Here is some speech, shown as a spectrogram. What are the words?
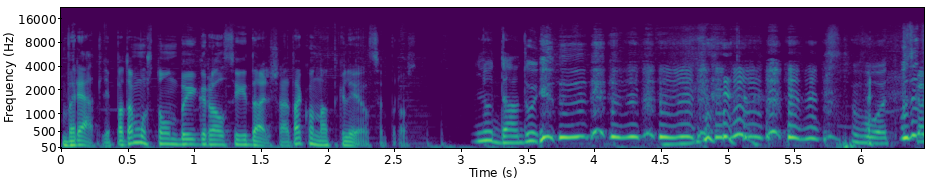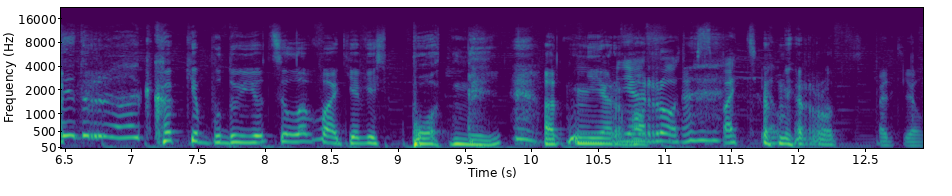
Вряд ли, потому что он бы игрался и дальше, а так он отклеился просто. Ну да, ну... Вот. Вот это дурак. Как я буду ее целовать? Я весь потный от У нервов. меня рот У вспотел. меня рот вспотел.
